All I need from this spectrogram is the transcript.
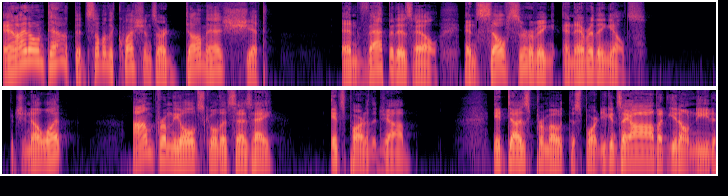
And I don't doubt that some of the questions are dumb as shit and vapid as hell and self serving and everything else. But you know what? I'm from the old school that says, hey, it's part of the job. It does promote the sport. You can say, oh, but you don't need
